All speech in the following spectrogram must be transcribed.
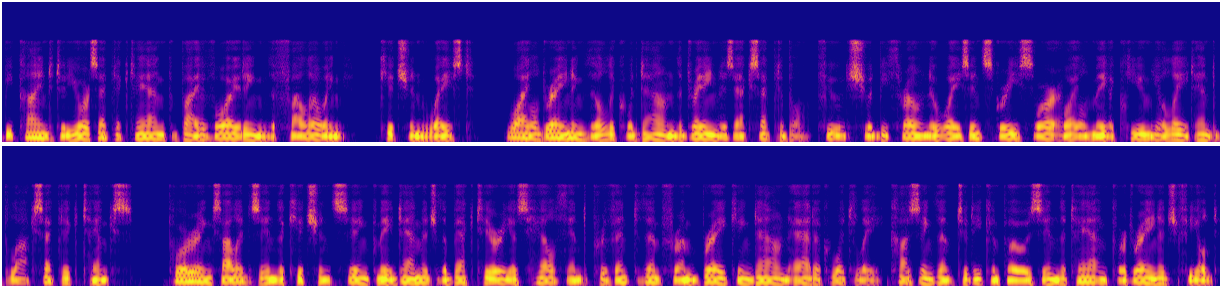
Be kind to your septic tank by avoiding the following kitchen waste. While draining the liquid down the drain is acceptable, food should be thrown away since grease or oil may accumulate and block septic tanks. Pouring solids in the kitchen sink may damage the bacteria's health and prevent them from breaking down adequately, causing them to decompose in the tank or drainage field.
